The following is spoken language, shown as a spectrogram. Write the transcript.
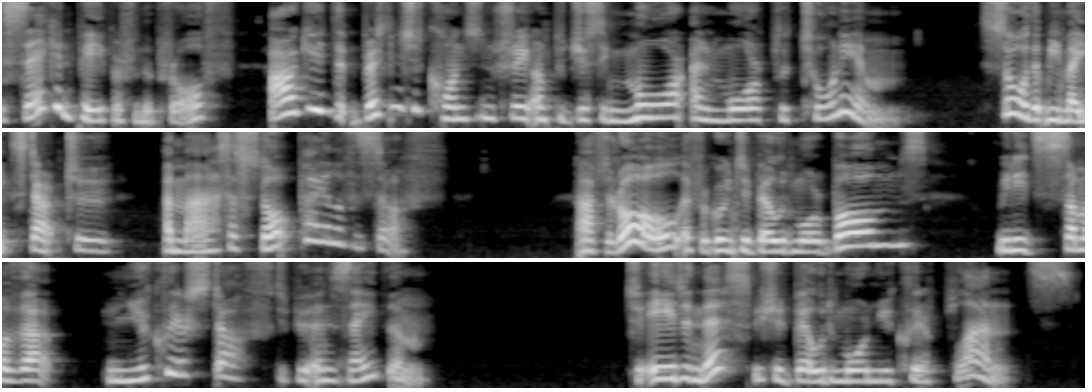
The second paper from the prof argued that Britain should concentrate on producing more and more plutonium so that we might start to amass a stockpile of the stuff. After all, if we're going to build more bombs, we need some of that nuclear stuff to put inside them. To aid in this, we should build more nuclear plants.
